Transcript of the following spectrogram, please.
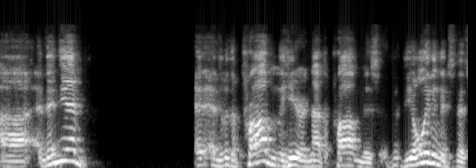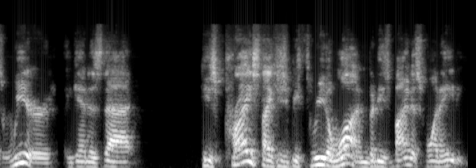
Uh, and then you and, and, the problem here, not the problem is the only thing that's, that's weird again is that he's priced like he should be three to one, but he's minus 180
